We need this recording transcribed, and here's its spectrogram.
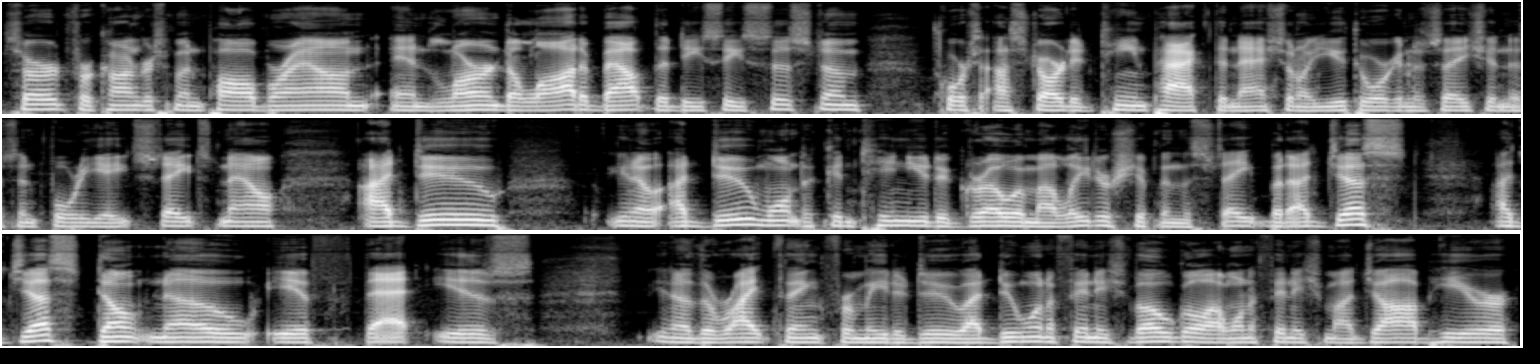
served for Congressman Paul Broun and learned a lot about the D.C. system. Of course, I started TeenPact, the national youth organization that's in 48 states now. I do, you know, I do want to continue to grow in my leadership in the state, but I just I just don't know if that is, you know, the right thing for me to do. I do want to finish Vogtle. I want to finish my job here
